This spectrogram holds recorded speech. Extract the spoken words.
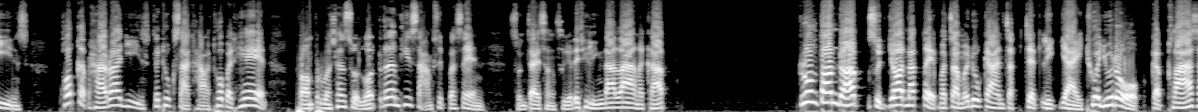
Jeans พบกับ Hara Jeans ได้ทุกสาขาทั่วประเทศ พร้อมโปรโมชั่นส่วนลดเริ่มที่ 30%สนใจสั่งซื้อได้ที่ลิงก์ด้านล่างนะครับร่วมต้อนรับสุดยอดนักเตะประจำฤดูกาลจาก 7 ลีกใหญ่ทั่วยุโรปกับคลาส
